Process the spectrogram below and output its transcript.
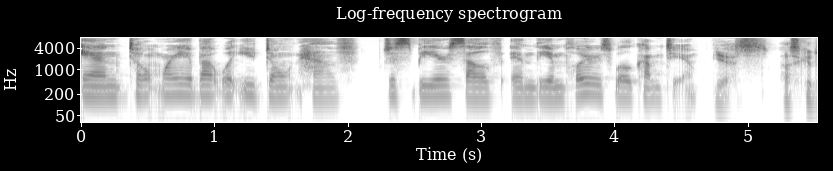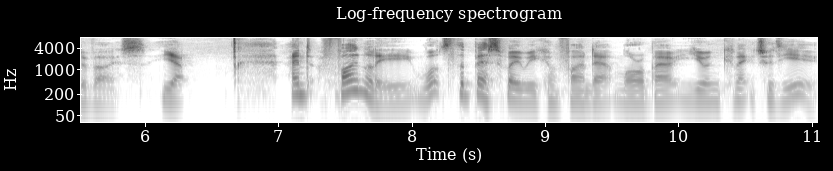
and don't worry about what you don't have. Just be yourself, and the employers will come to you. Yes, that's good advice. Yep. And finally, what's the best way we can find out more about you and connect with you?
